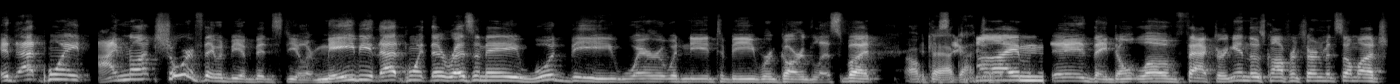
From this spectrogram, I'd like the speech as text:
at that point, I'm not sure if they would be a bid stealer. Maybe at that point, their resume would be where it would need to be, regardless. But at okay, the I same got you. time, eh, they don't love factoring in those conference tournaments so much.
